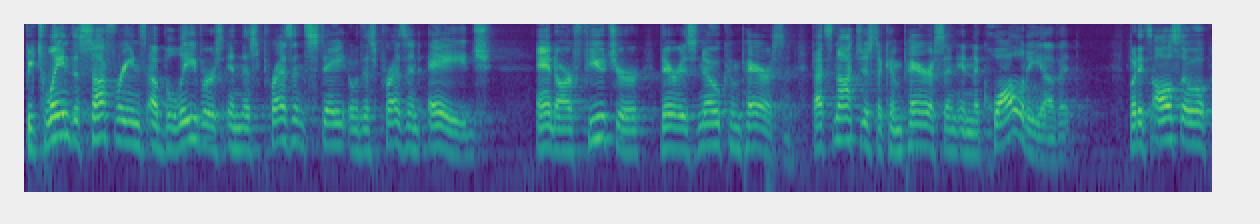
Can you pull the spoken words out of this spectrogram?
Between the sufferings of believers in this present state or this present age and our future, there is no comparison. That's not just a comparison in the quality of it, but it's also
